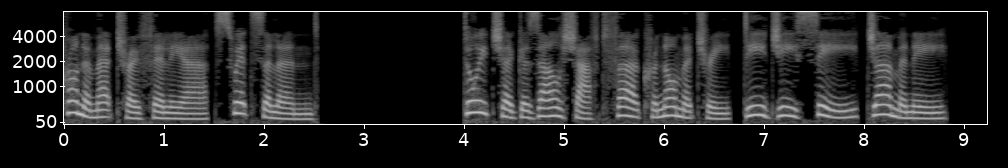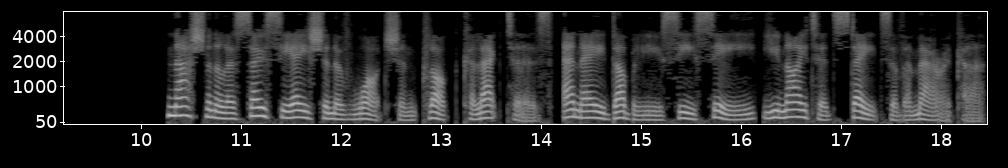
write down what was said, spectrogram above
Chronometrophilia, Switzerland. Deutsche Gesellschaft für Chronometrie, DGC, Germany. National Association of Watch and Clock Collectors, NAWCC, United States of America.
